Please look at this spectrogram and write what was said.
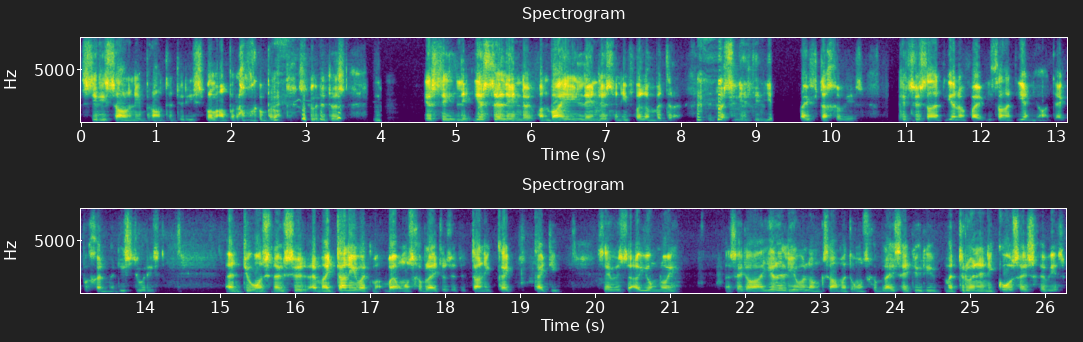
studiesaal in die brand en toe die spul amper afgebrand. So dit was eerste eerste ellende van baie ellendes in die filmbedryf. Dit was in 1951 gewees. Ek het so staan dit 1 of 5, iets aan dit 1 jaar het ek begin met die stories. En toe ons nou so my tannie wat by ons gebly het, ons het 'n tannie kyk kykie. Sy was 'n ou jong nooi en sy het haar hele lewe lank saam met ons gebly. Sy het toe die matroon in die koshuis gewees.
